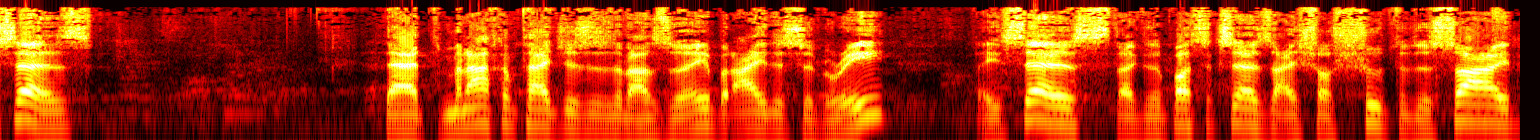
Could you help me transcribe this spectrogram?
says that Menachem teaches is Razoi, but I disagree. He says, like the pasuk says, I shall shoot to the side,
